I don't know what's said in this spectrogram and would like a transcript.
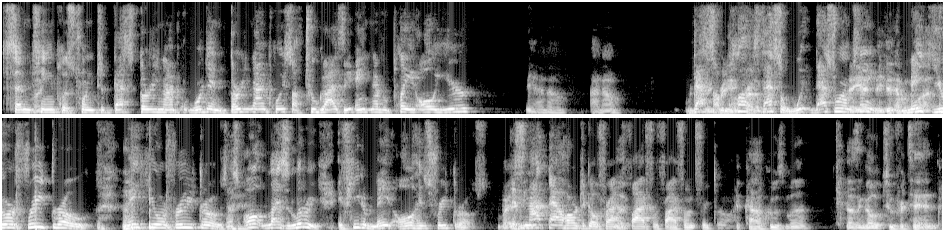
17 plus 22. That's 39. po- We're getting 39 points off two guys that ain't never played all year. Yeah, I know, I know. Which That's a plus. incredible. That's a wi- that's what I'm They- saying. they did have a Make plus. your free throws. Make your free throws. That's all. That's literally. If he'd have made all his free throws, But, it's I mean, not that hard to go five, Look. five for five from the free throw line. If Kyle Kuzma doesn't go two for ten,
